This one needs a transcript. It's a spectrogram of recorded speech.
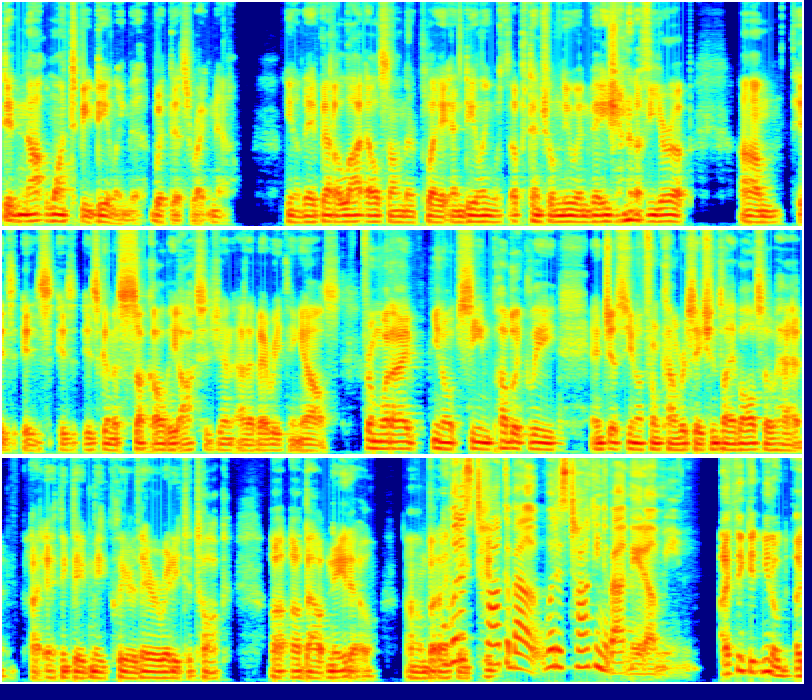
did not want to be dealing with this right now. You know, they've got a lot else on their plate, and dealing with a potential new invasion of Europe um, is is is is going to suck all the oxygen out of everything else. From what I've you know seen publicly, and just you know from conversations I've also had, I, I think they've made clear they're ready to talk uh, about NATO. Um, but well, what does talk it, about what does talking about NATO mean? I think it you know uh,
